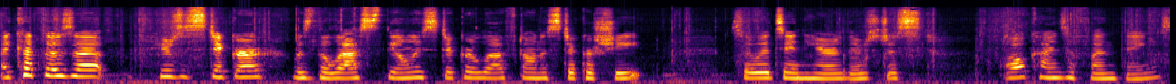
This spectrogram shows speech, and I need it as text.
I cut those up. Here's a sticker. was the last, the only sticker left on a sticker sheet. So it's in here. There's just all kinds of fun things.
